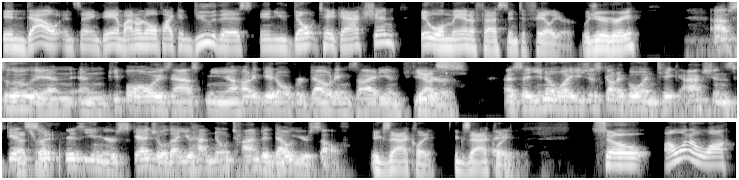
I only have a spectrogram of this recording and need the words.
in doubt and saying, "Damn, I don't know if I can do this," and you don't take action, it will manifest into failure. Would you agree? Absolutely. And and people always ask me you know, how to get over doubt, anxiety, and fear. Yes. I said, you know what? You just got to go and take actions. Get That's so right. busy in your schedule that you have no time to doubt yourself. Exactly. Exactly. Right. So I want to walk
